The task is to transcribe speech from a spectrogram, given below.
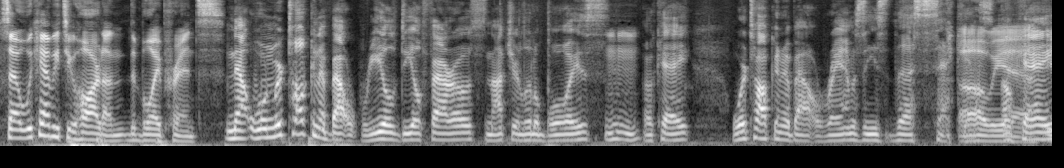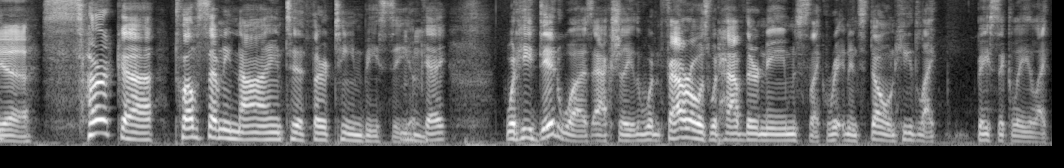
so we can't be too hard on the boy prince. Now, when we're talking about real deal pharaohs, not your little boys, Mm-hmm. okay, we're talking about Ramses the Second. Oh, yeah, okay, yeah. circa 1279 to 13 BC. Mm-hmm. Okay, what he did was actually when pharaohs would have their names like written in stone, he'd like basically like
